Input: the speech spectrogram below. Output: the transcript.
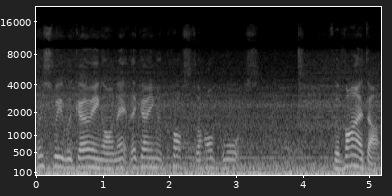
Wish we were going on it. They're going across the Hogwarts, the viaduct.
